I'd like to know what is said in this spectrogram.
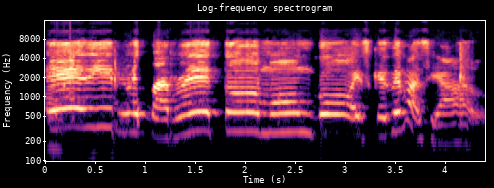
Eddie, Luis Barreto, Mongo, es que es demasiado.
